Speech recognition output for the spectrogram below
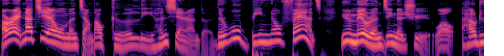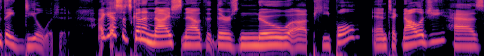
All right，那既然我们讲到隔离，很显然的，there won't be no fans，因为没有人进得去。Well, how do they deal with it? I guess it's kind of nice now that there's no uh, people and technology has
